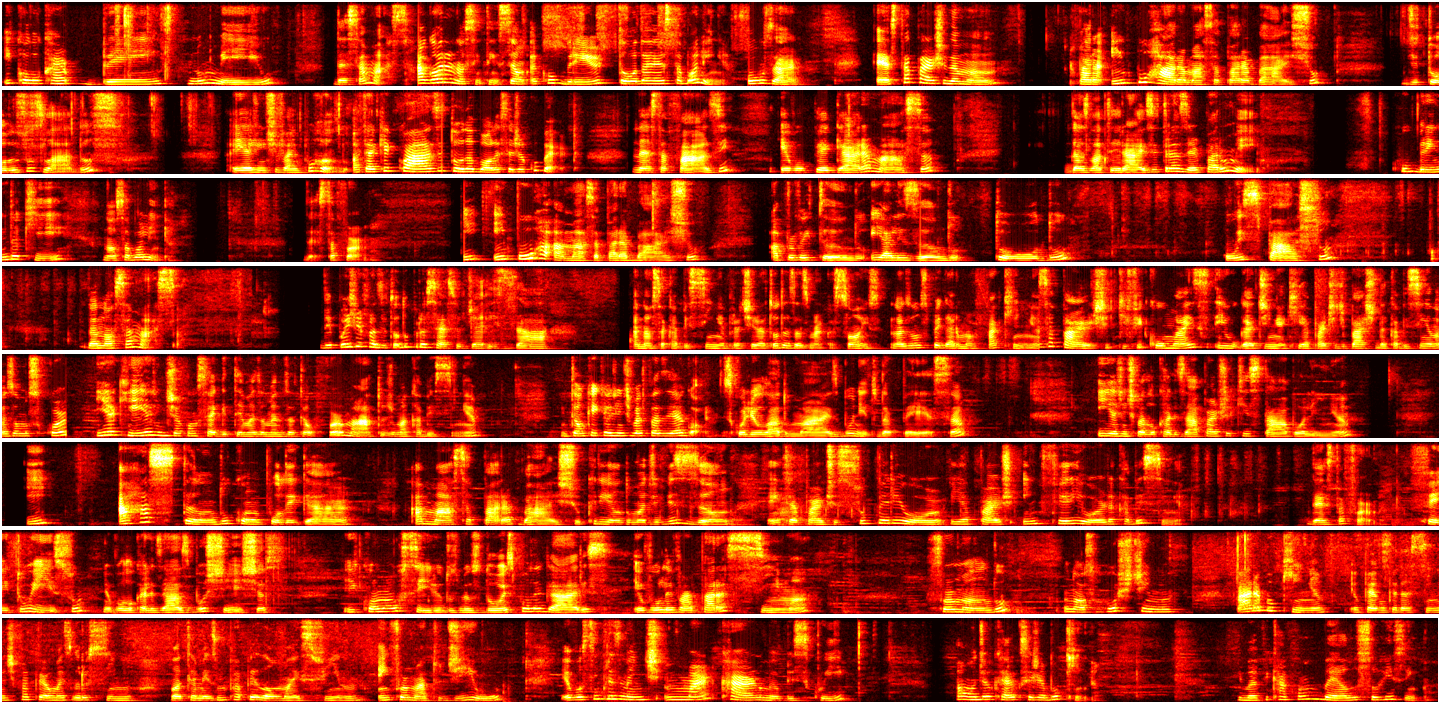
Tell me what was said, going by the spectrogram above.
e colocar bem no meio dessa massa. Agora, nossa intenção é cobrir toda esta bolinha. Vou usar esta parte da mão para empurrar a massa para baixo de todos os lados. Aí a gente vai empurrando até que quase toda a bola esteja coberta. Nesta fase, eu vou pegar a massa das laterais e trazer para o meio, cobrindo aqui nossa bolinha, desta forma. E empurra a massa para baixo, aproveitando e alisando todo o espaço da nossa massa. Depois de fazer todo o processo de alisar a nossa cabecinha para tirar todas as marcações, nós vamos pegar uma faquinha. Essa parte que ficou mais enrugadinha aqui, a parte de baixo da cabecinha, nós vamos cortar. E aqui a gente já consegue ter mais ou menos até o formato de uma cabecinha. Então, o que, que a gente vai fazer agora? Escolher o lado mais bonito da peça e a gente vai localizar a parte que está a bolinha e arrastando com o polegar a massa para baixo, criando uma divisão entre a parte superior e a parte inferior da cabecinha. Desta forma. Feito isso, eu vou localizar as bochechas e com o auxílio dos meus dois polegares, eu vou levar para cima, formando o nosso rostinho. Para a boquinha, eu pego um pedacinho de papel mais grossinho, ou até mesmo um papelão mais fino, em formato de U. Eu vou simplesmente marcar no meu biscuit aonde eu quero que seja a boquinha. E vai ficar com um belo sorrisinho.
